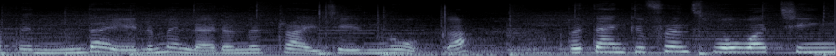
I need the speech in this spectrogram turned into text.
അപ്പോൾ എന്തായാലും എല്ലാവരും ഒന്ന് ട്രൈ ചെയ്ത് നോക്കുക. അപ്പോൾ thank you friends for watching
